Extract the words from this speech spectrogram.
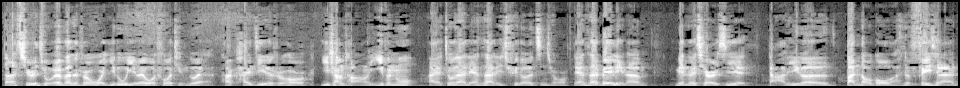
但是其实九月份的时候，我一度以为我说的挺对。他开季的时候一上场一分钟。哎，就在联赛里取得了进球。联赛杯里呢，面对切尔西打了一个半倒钩吧，就飞起来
